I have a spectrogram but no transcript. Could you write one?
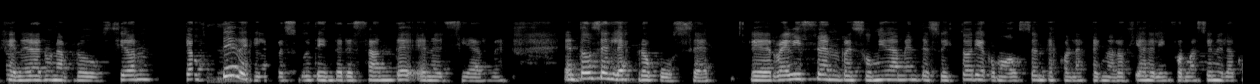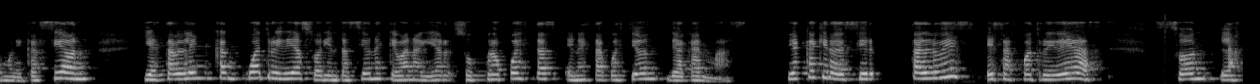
generar una producción que a ustedes les resulte interesante en el cierre. Entonces les propuse, eh, revisen resumidamente su historia como docentes con las tecnologías de la información y la comunicación, y establezcan cuatro ideas o orientaciones que van a guiar sus propuestas en esta cuestión de acá en más. Y acá quiero decir, tal vez esas cuatro ideas son las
